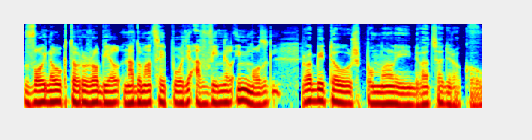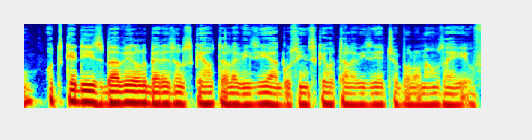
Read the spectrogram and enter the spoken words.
vojnou, ktorú robil na domácej pôde a vymil im mozgy? Robí to už pomaly 20 rokov odkedy zbavil Berezovského televízie a Gusinského televízie, čo bolo naozaj v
